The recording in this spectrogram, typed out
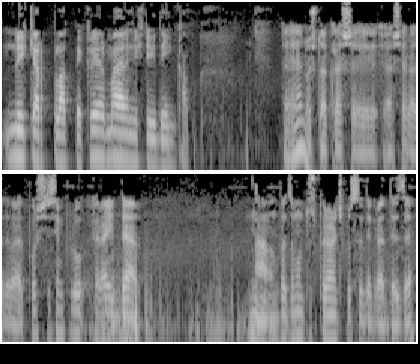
nu e chiar plat pe creier, mai are niște idei în cap. E, nu știu dacă așa, așa era adevărat. Pur și simplu era ideea. Na, învățământul superior a început să se degradeze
